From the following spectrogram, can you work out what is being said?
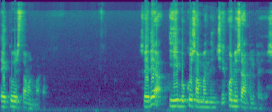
ఎక్కువ ఇస్తామన్నమాట. సో ఇది ఈ బుక్ సంబంధించి కొన్ని sample pages.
